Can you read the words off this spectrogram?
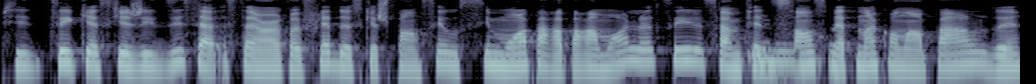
Puis, tu sais, qu'est-ce que j'ai dit, c'était un reflet de ce que je pensais aussi, moi, par rapport à moi, là, tu sais. Ça me fait du mmh sens maintenant qu'on en parle de...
